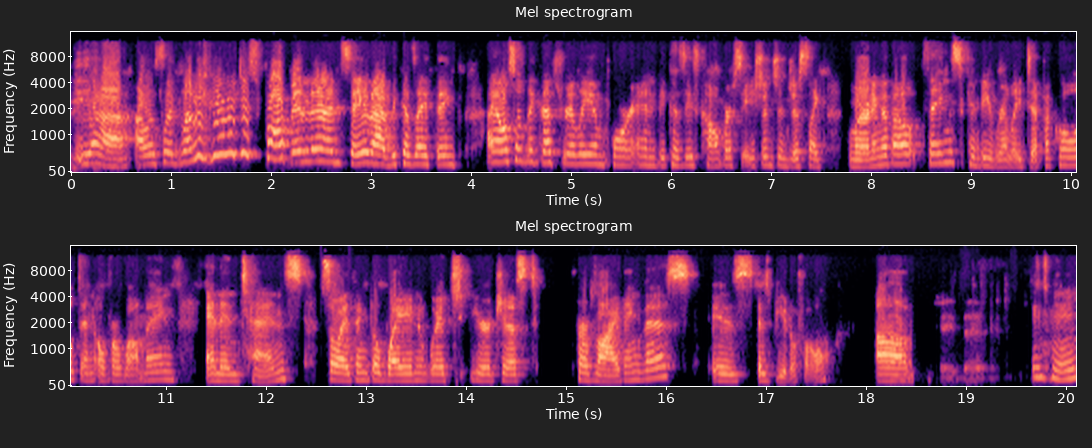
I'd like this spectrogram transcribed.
yeah i was like let me, let me just pop in there and say that because i think i also think that's really important because these conversations and just like learning about things can be really difficult and overwhelming and intense so i think the way in which you're just providing this is is beautiful um mm-hmm.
